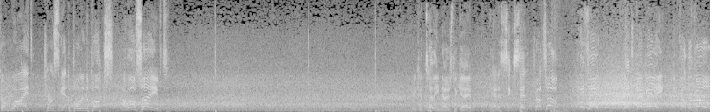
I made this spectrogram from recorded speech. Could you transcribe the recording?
Gone wide, chance to get the ball in the box. Oh, well saved. You can tell he knows the game. He had a sixth sense. Shot on, and it's in. It's Billy. They've got the goal.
